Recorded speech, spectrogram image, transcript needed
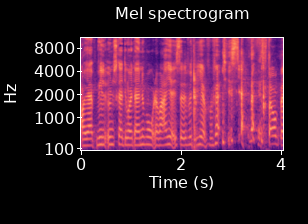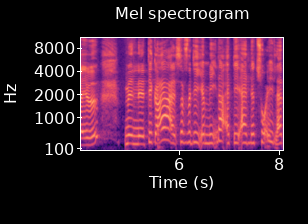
Og jeg ville ønske, at det var Dannebro, der var her, i stedet for de her forfærdelige stjerner, der står bagved. Men øh, det gør jeg altså, fordi jeg mener, at det er et naturligt land,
